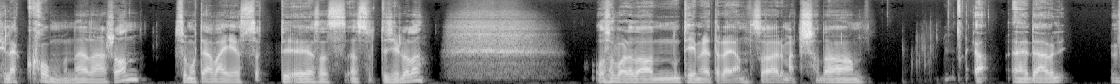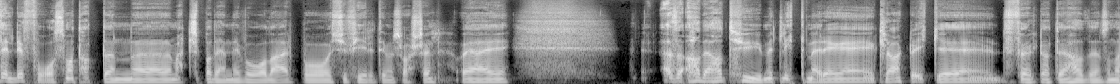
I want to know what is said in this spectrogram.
til jeg kom ned der sånn, så måtte jeg veie 70, eh, altså 70 kilo, da. Og så var det da noen timer etter det igjen, så er det match. Og da Ja, eh, det er vel veldig få som har tatt en eh, match på det nivået der på 24 timers varsel. Og jeg Altså, hadde jeg hatt huet mitt litt mer eh, klart, og ikke følt at jeg hadde en sånn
